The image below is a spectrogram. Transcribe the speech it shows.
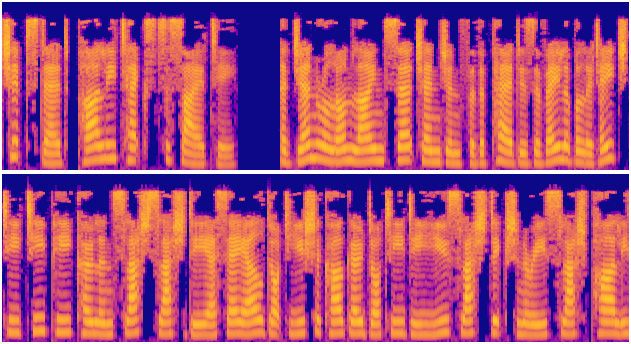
Chipstead, Pali Text Society. A general online search engine for the PED is available at http dsal.uchicago.edu dictionaries pali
